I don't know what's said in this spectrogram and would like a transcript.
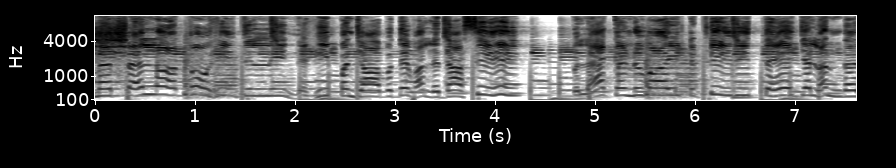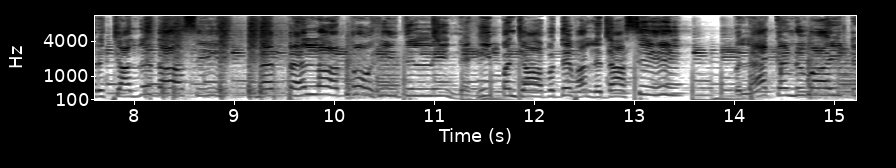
ਮੈਂ ਪਹਿਲਾਂ ਤੋਂ ਹੀ ਦਿੱਲੀ ਨਹੀਂ, ਪੰਜਾਬ ਦੇ ਵੱਲ ਦਾ ਸੀ। ਬਲੈਕ ਐਂਡ ਵਾਈਟ ਟੀਵੀ ਤੇ ਜਲੰਧਰ ਚੱਲਦਾ ਸੀ। ਮੈਂ ਪਹਿਲਾਂ ਤੋਂ ਹੀ ਦਿੱਲੀ ਨਹੀਂ, ਪੰਜਾਬ ਦੇ ਵੱਲ ਦਾ ਸੀ। ਬਲੈਕ ਐਂਡ ਵਾਈਟ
